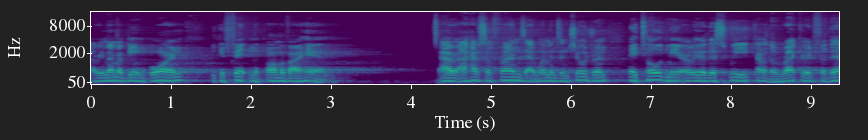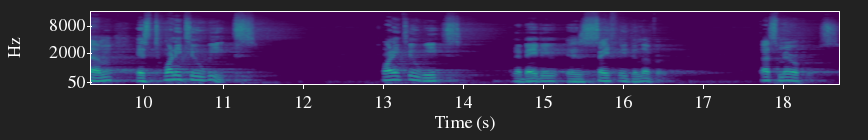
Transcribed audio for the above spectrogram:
I remember being born, he could fit in the palm of our hand. I, I have some friends at Women's and Children. They told me earlier this week, kind of the record for them is 22 weeks. 22 weeks, and the baby is safely delivered. That's miracles.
